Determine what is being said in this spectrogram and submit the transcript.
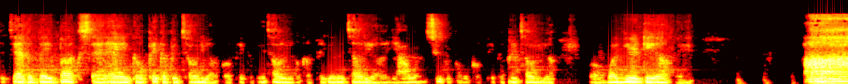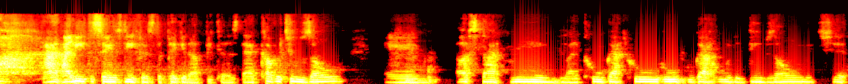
the Tampa Bay Bucks said, hey, go pick up Antonio, go pick up Antonio, go pick up Antonio. Y'all won Super Bowl, go pick up Antonio for a one year deal. And, uh, I, I need the Saints defense to pick it up because that cover two zone and us not reading like who got who, who who got who in the deep zone and shit.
